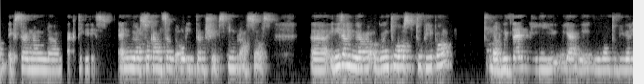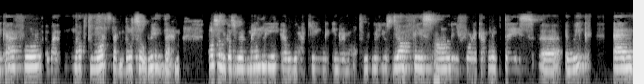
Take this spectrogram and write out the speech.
uh, external uh, activities. And we also canceled all internships in Brussels uh, in Italy, we are going to host two people, but with them, we yeah we, we want to be very careful. Well, not towards them, but also with them. Also because we're mainly uh, working in remote. We will use the office only for a couple of days uh, a week, and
